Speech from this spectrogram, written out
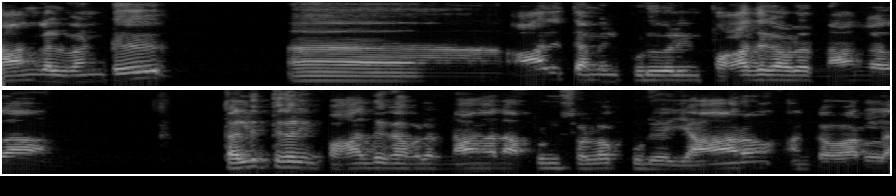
நாங்கள் வந்து ஆஹ், ஆதி தமிழ் குடிகளின் பாதுகாவலர் நாங்க தான் தலித்துகளின் பாதுகாவலர் நாங்க தான் அப்படின்னு சொல்லக்கூடிய யாரும் அங்க வரல.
